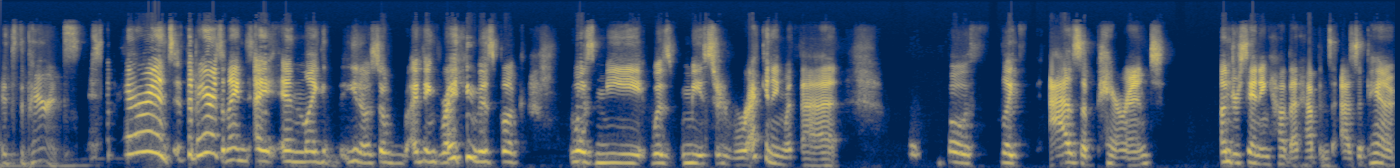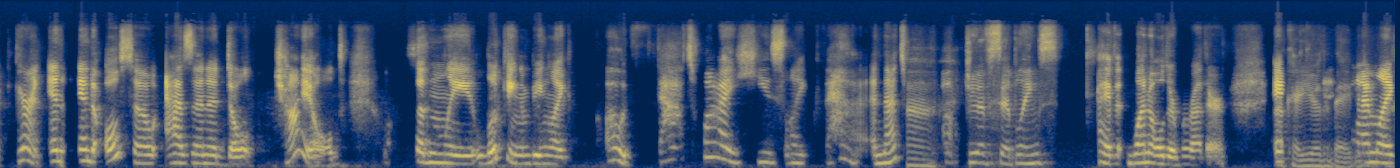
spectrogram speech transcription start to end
It's the parents. It's the parents. It's the parents. And I, I and like, you know, so I think writing this book was me was me sort of reckoning with that both like as a parent understanding how that happens as a parent parent and and also as an adult child suddenly looking and being like oh that's why he's like that. And that's Uh, do you have siblings? I have one older brother. And- Okay, you're the baby. And I'm like,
